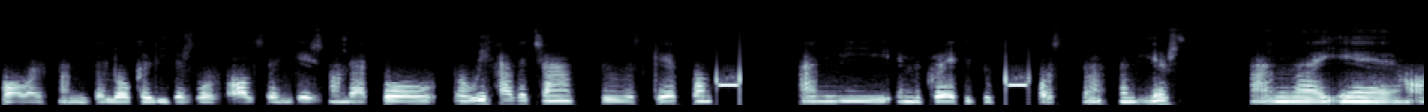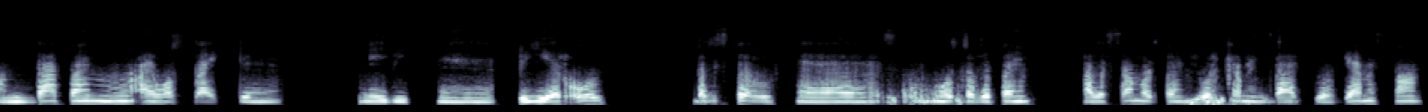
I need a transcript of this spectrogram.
powers, and the local leaders was also engaged on that. So uh, we had a chance to escape from, and we immigrated to for some years. And uh, on that time, I was like. Uh, maybe uh, three year old, but still, uh, most of the time, at the summertime, we were coming back to Afghanistan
